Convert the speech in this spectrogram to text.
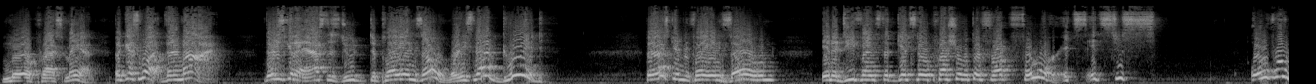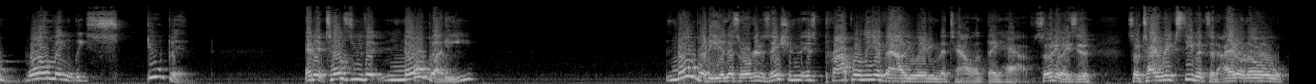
more press man. But guess what? They're not. They're just going to ask this dude to play in zone where he's not good. They're asking him to play in zone in a defense that gets no pressure with their front four. It's it's just overwhelmingly stupid. And it tells you that nobody nobody in this organization is properly evaluating the talent they have. So anyways, so Tyrique Stevenson, I don't know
